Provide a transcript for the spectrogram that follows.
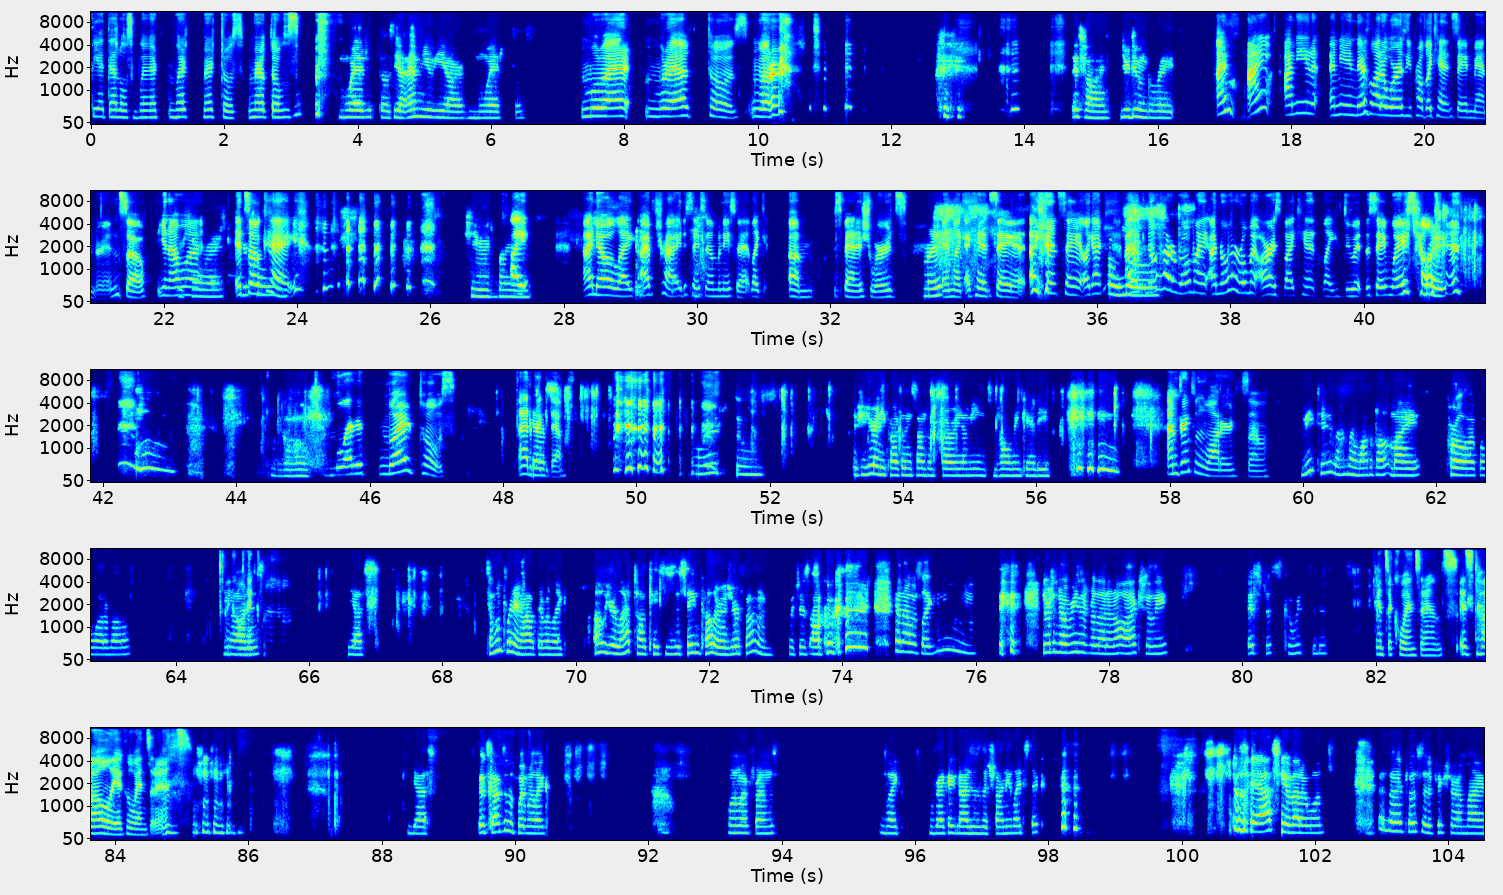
Dia de los Muer- Muer- Muertos. Muertos. Muertos. Yeah, M U E R. Muertos. Muer- Muertos. Muer- It's fine. You're doing great. I'm I I mean I mean there's a lot of words you probably can't say in Mandarin, so you know You're what? so right. It's You're okay. Huge brain. I I know like I've tried to say so many like um Spanish words right? and like I can't say it. I can't say it. Like I oh I like, know how to roll my I know how to roll my R's, but I can't like do it the same way y'all Right. can. oh my gosh. Muer- muertos. I had to break it down. Muertos. If you hear any crackling sounds, I'm sorry. I'm eating some Halloween candy. I'm drinking water, so Me too. I have my water bottle, my Pearl Aqua water bottle. You Iconic. Yes. Someone pointed out they were like, "Oh, your laptop case is the same color as your phone, which is aqua colored," and I was like, hmm. "There's no reason for that at all. Actually, it's just coincidence." it's a coincidence. It's totally a coincidence. yes, it's gotten to the point where like one of my friends like recognizes the shiny light stick because they asked me about it once, and then I posted a picture on my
